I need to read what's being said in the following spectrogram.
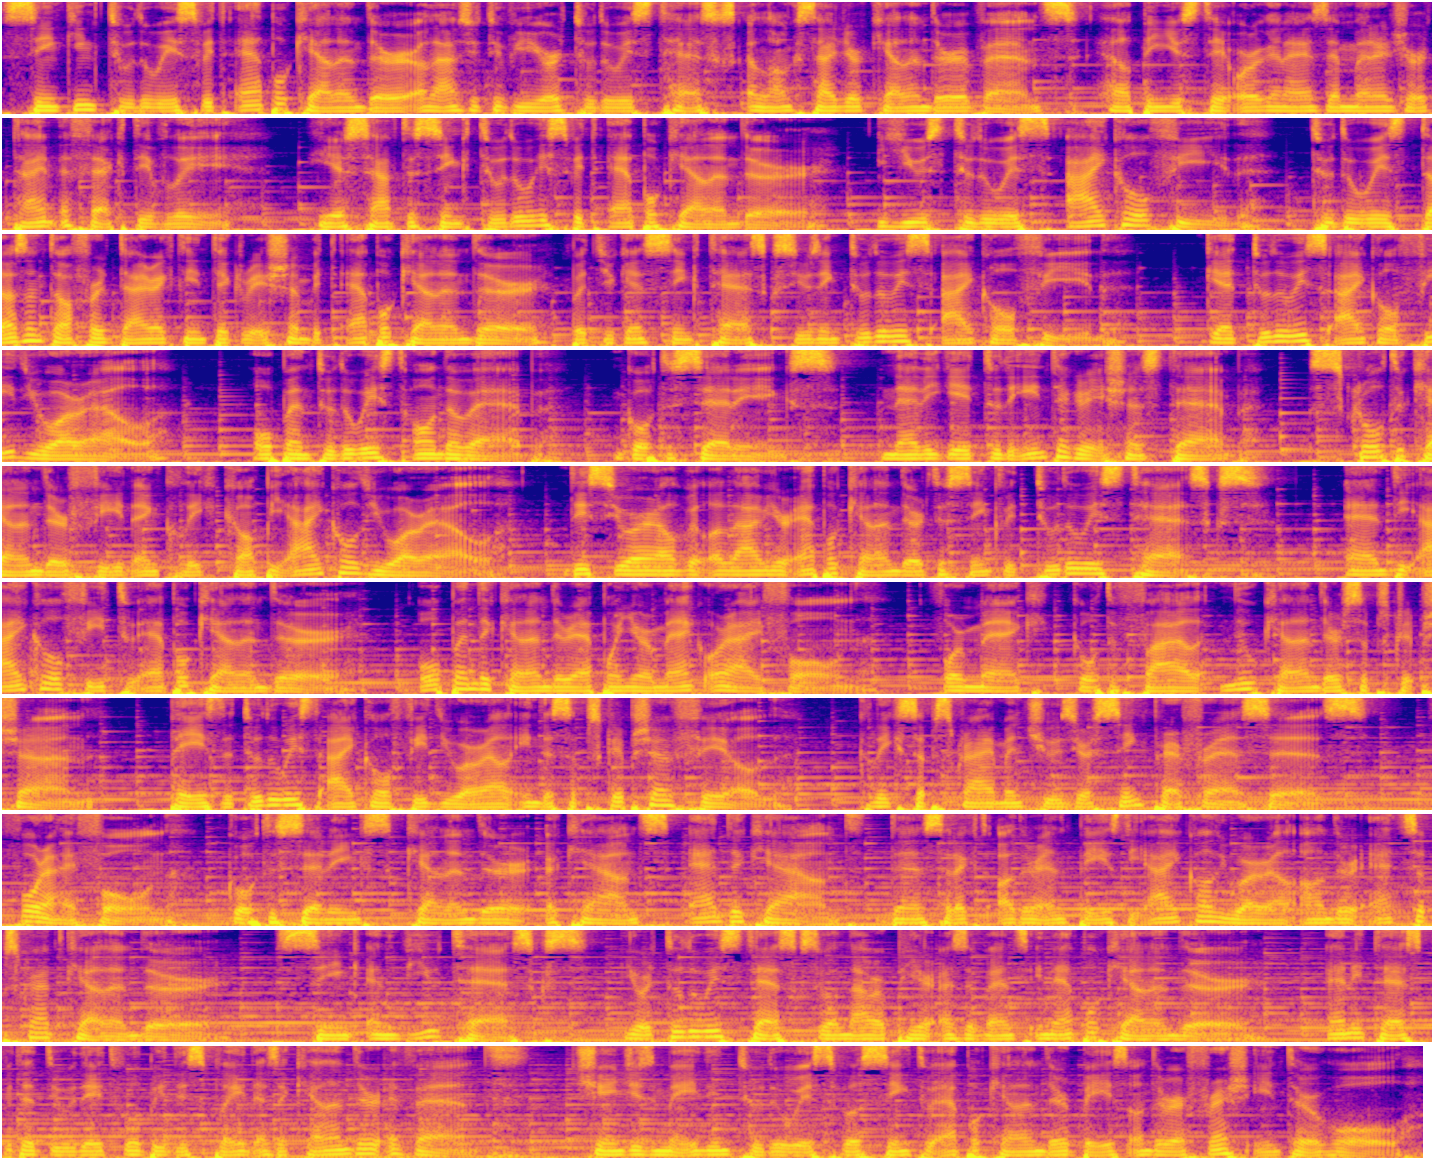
Syncing Todoist with Apple Calendar allows you to view your Todoist tasks alongside your calendar events, helping you stay organized and manage your time effectively. Here's how to sync Todoist with Apple Calendar. Use Todoist's iCal feed. Todoist doesn't offer direct integration with Apple Calendar, but you can sync tasks using Todoist's iCal feed. Get Todoist iCal feed URL. Open Todoist on the web. Go to Settings. Navigate to the Integrations tab. Scroll to Calendar feed and click Copy iCal URL. This URL will allow your Apple Calendar to sync with Todoist tasks. Add the iCal feed to Apple Calendar. Open the Calendar app on your Mac or iPhone. For Mac, go to File, New Calendar Subscription. Paste the Todoist iCal feed URL in the subscription field. Click Subscribe and choose your sync preferences. For iPhone, go to Settings, Calendar, Accounts, Add Account, then select Other and paste the iCal URL under Add Subscribed Calendar. Sync and view tasks. Your Todoist tasks will now appear as events in Apple Calendar. Any task with a due date will be displayed as a calendar event. Changes made in Todoist will sync to Apple Calendar based on the refresh interval.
